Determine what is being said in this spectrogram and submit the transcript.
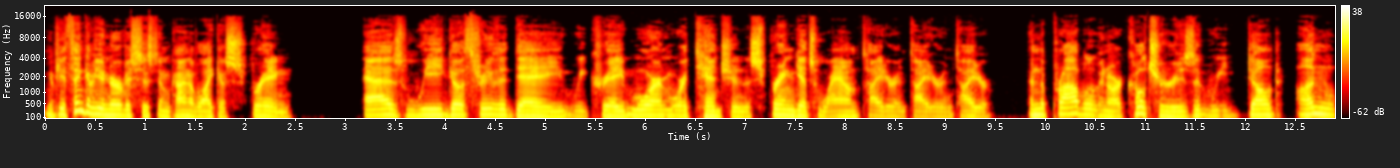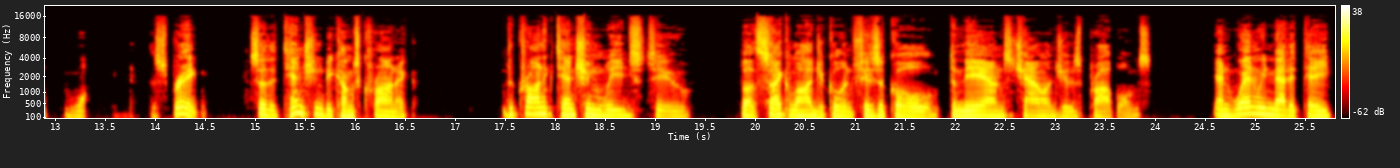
If you think of your nervous system kind of like a spring, as we go through the day, we create more and more tension. The spring gets wound tighter and tighter and tighter. And the problem in our culture is that we don't unwind the spring. So the tension becomes chronic. The chronic tension leads to both psychological and physical demands, challenges, problems. And when we meditate,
